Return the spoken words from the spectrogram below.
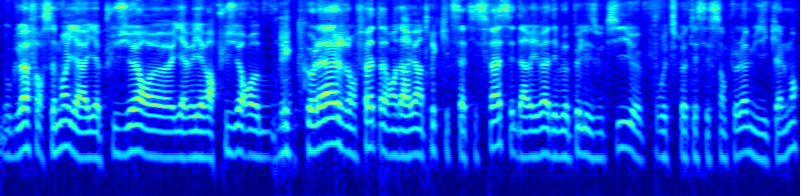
Donc là, forcément, il y a, il y a plusieurs, euh, il y va y avoir plusieurs euh, bricolages en fait avant d'arriver à un truc qui te satisfasse et d'arriver à développer les outils euh, pour exploiter ces samples-là musicalement.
